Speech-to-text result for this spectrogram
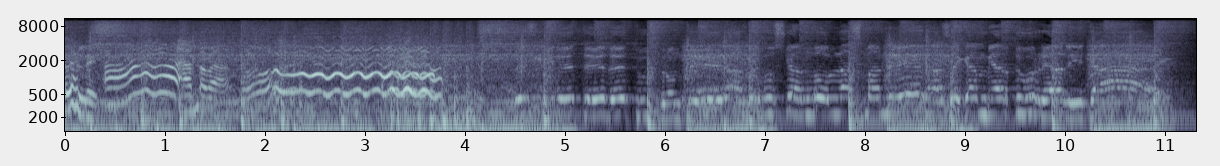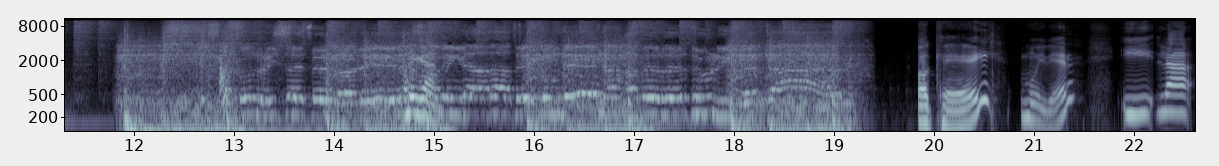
Órale. ¡Ah! Anda, va. Despídete de tus fronteras, voy buscando las maneras de cambiar tu realidad. Esta sonrisa es verdadera, Oigan. esa mirada te condena a perder tu libertad. Ok, muy bien. Y la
